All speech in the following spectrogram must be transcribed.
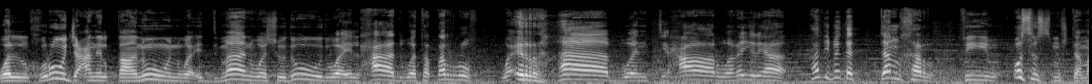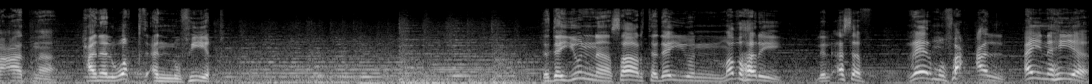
والخروج عن القانون وإدمان وشذوذ وإلحاد وتطرف وإرهاب وانتحار وغيرها هذه بدأت تنخر في أسس مجتمعاتنا. حان الوقت أن نفيق. تديننا صار تدين مظهري للأسف غير مفعل. أين هي؟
